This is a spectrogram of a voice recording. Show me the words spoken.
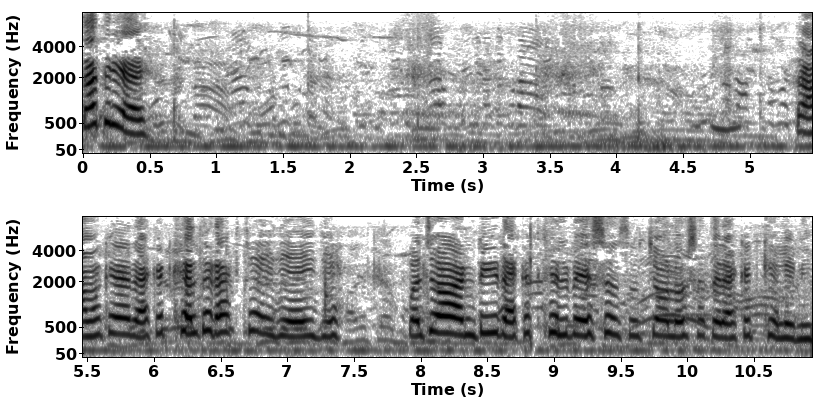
তাড়াতাড়ি আয়। আমাকে র্যাকেট খেলতে ডাকছে, এই যে এই যে। বলছো, আন্টি র্যাকেট খেলবে, এসো এসো, চলো ওর সাথে র্যাকেট খেলে নি।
